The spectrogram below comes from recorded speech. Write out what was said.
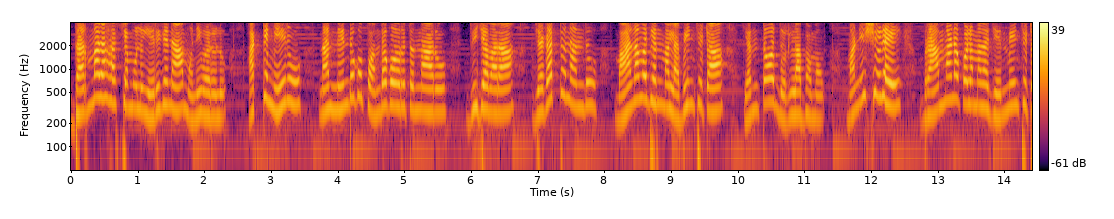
ధర్మరహస్యములు ఎరిగిన మునివరులు అట్టి మీరు నన్నెందుకు పొందగోరుతున్నారు? ద్విజవర జగత్తునందు మానవ జన్మ లభించుట ఎంతో దుర్లభము. మనుష్యుడై బ్రాహ్మణ కులమున జన్మించుట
